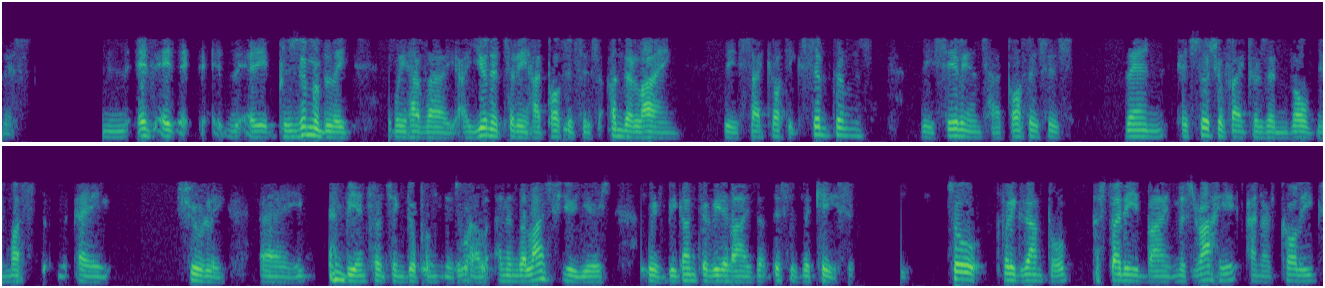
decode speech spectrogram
this? It, it, it, presumably, we have a, a unitary hypothesis underlying the psychotic symptoms the salience hypothesis, then if social factors are involved, they must uh, surely uh, be influencing dopamine as well. And in the last few years, we've begun to realize that this is the case. So, for example, a study by Mizrahi and her colleagues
